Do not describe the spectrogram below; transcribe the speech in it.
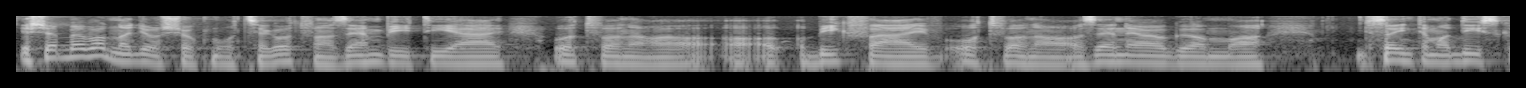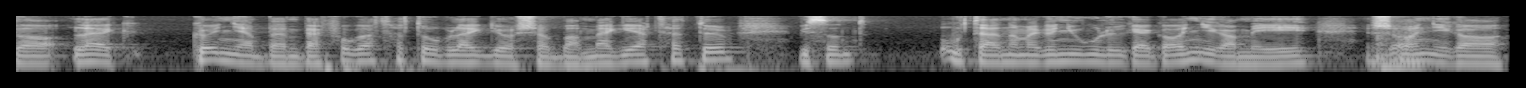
És ebben van nagyon sok módszer, ott van az MBTI, ott van a, a, a Big Five, ott van az Enneagramma, szerintem a diszk a legkönnyebben befogadhatóbb, leggyorsabban megérthetőbb, viszont utána meg a nyúlügeg annyira mély, és annyira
